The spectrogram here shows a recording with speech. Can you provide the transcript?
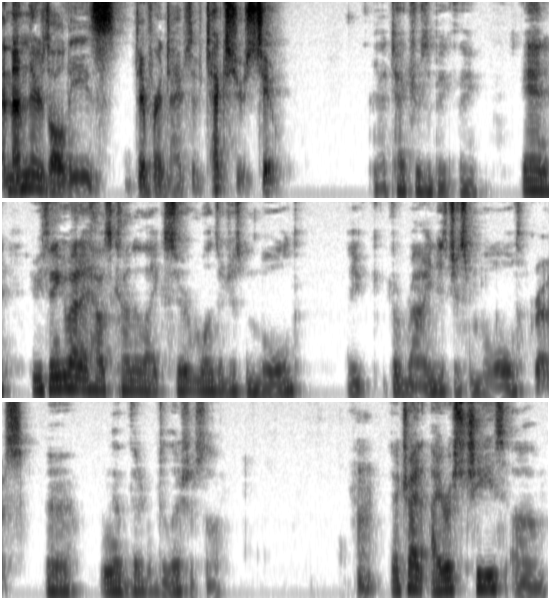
And then there's all these different types of textures too. Yeah, texture is a big thing. And if you think about it, how it's kind of like certain ones are just mold, like the rind is just mold. Gross. Uh, yeah, they're delicious though. Hmm. I tried Irish cheese. Um,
